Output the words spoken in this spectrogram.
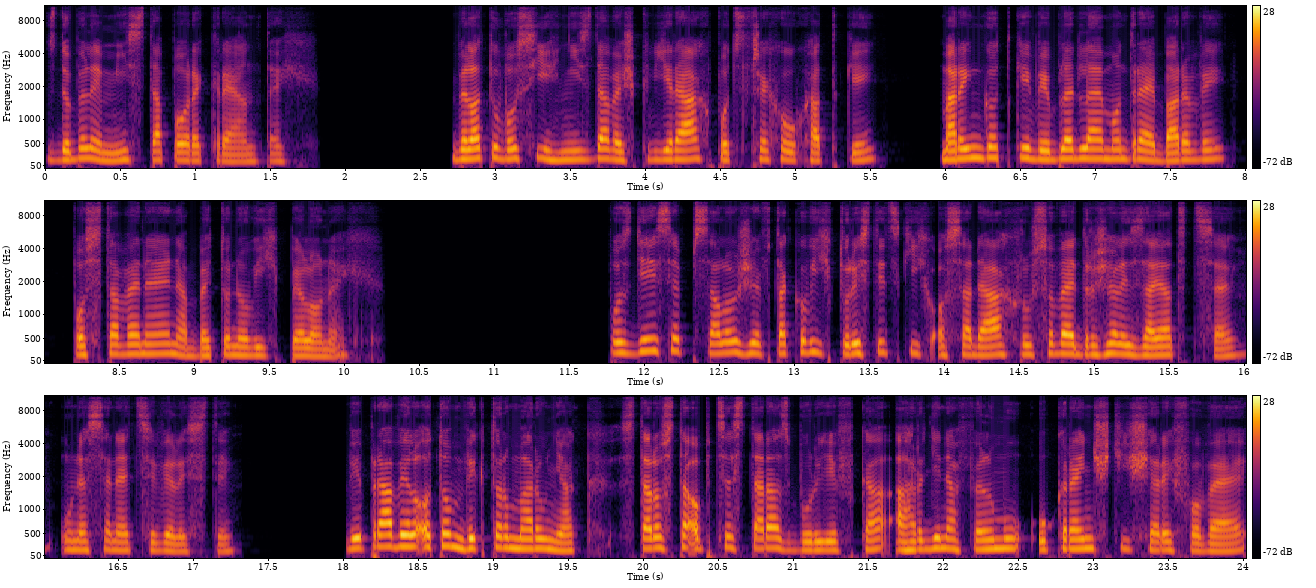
zdobily místa po rekreantech. Byla tu vosí hnízda ve škvírách pod střechou chatky, maringotky vybledlé modré barvy, postavené na betonových pilonech. Později se psalo, že v takových turistických osadách rusové drželi zajatce, unesené civilisty. Vyprávěl o tom Viktor Maruňak, starosta obce Stará Zburjivka a hrdina filmu Ukrajinští šerifové,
